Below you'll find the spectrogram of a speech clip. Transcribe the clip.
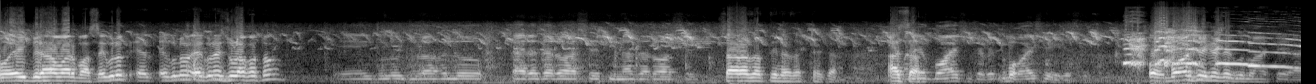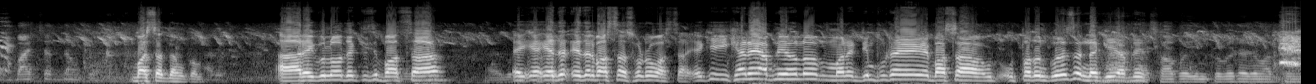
ও এই বিরাহামার বাচ্চা এগুলো এগুলো এগুলো জোড়া কত? এইগুলো জোড়া হলো চার হাজারও আছে তিন হাজারও আছে। চার হাজার তিন হাজার টাকা। আচ্ছা। মানে বয়স হিসাবে তো বয়স হয়ে গেছে। ও বয়স হয়ে গেছে এগুলো। বাচ্চার দাম কম। বাচ্চার দাম কম। আর এগুলো দেখতেছি বাচ্চা। এদের এদের বাচ্চা ছোট বাচ্চা। কি এখানে আপনি হলো মানে ডিম ফুটে বাচ্চা উৎ- উৎপাদন করেছেন নাকি হ্যাঁ, আপনি? হ্যাঁ, সব ইনকিউবেটরের মাধ্যমে।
